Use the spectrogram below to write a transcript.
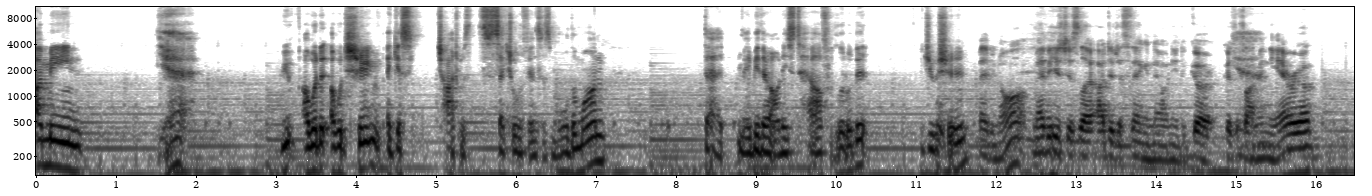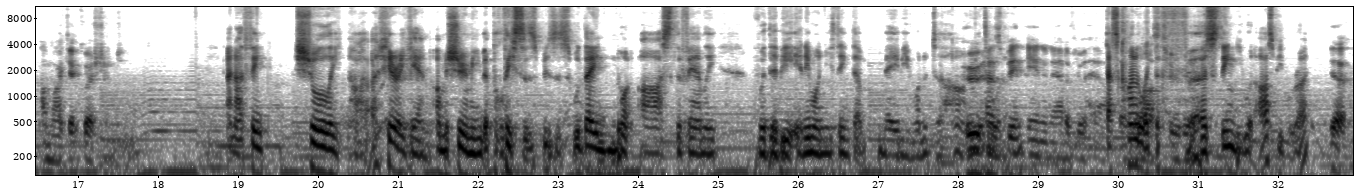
I mean, yeah. You, I would I would assume I guess charged with sexual offences more than one. That maybe they're on his tail for a little bit. Would you assume? Maybe not. Maybe he's just like, I did a thing and now I need to go. Because if I'm in the area, I might get questioned. And I think surely uh, here again, I'm assuming the police's business. Would they not ask the family? Would there be anyone you think that maybe wanted to harm? Who has daughter? been in and out of your house? That's kind of like the last two weeks? first thing you would ask people, right? Yeah.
